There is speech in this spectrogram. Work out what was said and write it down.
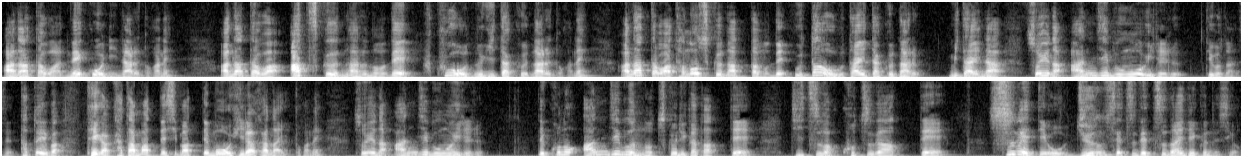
あなたは猫になるとかね。あなたは暑くなるので服を脱ぎたくなるとかね。あなたは楽しくなったので歌を歌いたくなる。みたいなそういうような暗示文を入れる。っていうことなんですね。例えば手が固まってしまってもう開かないとかね。そういうような暗示文を入れる。でこの暗示文の作り方って実はコツがあって全てを順接でつないでいくんですよ。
